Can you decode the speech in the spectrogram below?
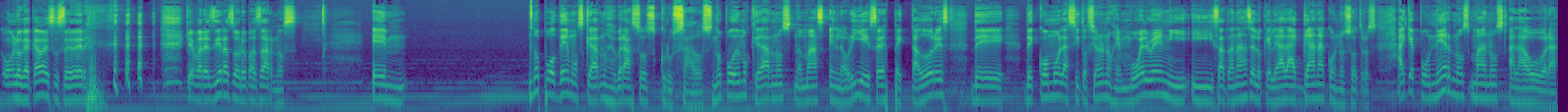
como lo que acaba de suceder, que pareciera sobrepasarnos, eh, no podemos quedarnos de brazos cruzados, no podemos quedarnos nada más en la orilla y ser espectadores de, cómo las situaciones nos envuelven y, y, Satanás hace lo que le da la gana con nosotros. Hay que ponernos manos a la obra,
